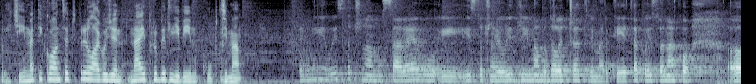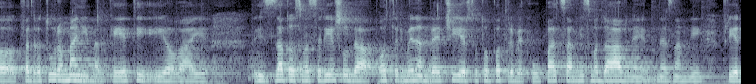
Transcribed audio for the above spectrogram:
koji će imati koncept prilagođen najprobirljivijim kupcima. E, mi u Istočnom Sarajevu i Istočnoj Lidži imamo dole četiri marketa koji su onako uh, kvadraturom manji marketi i ovaj, I zato smo se riješili da otvorimo jedan veći, jer su to potrebe kupaca. Mi smo davne, ne znam, ni prije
